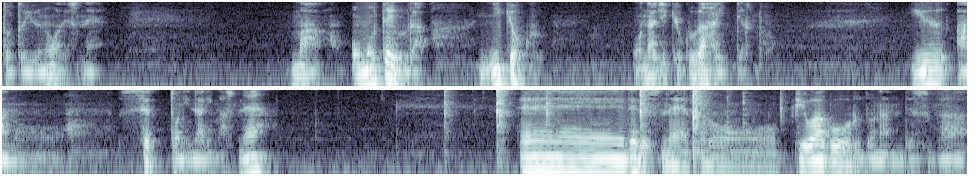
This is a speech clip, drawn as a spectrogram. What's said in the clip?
トというのはですねまあ表裏2曲同じ曲が入ってるというあの、セットになりますね。えー、でですねこのピュアゴールドなんですが、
